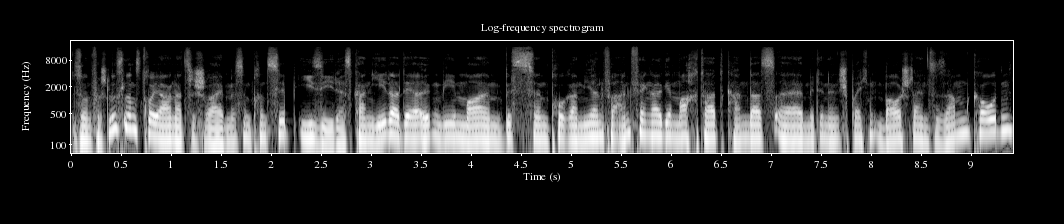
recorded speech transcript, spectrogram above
so ein Verschlüsselungstrojaner zu schreiben, ist im Prinzip easy. Das kann jeder, der irgendwie mal ein bisschen Programmieren für Anfänger gemacht hat, kann das äh, mit den entsprechenden Bausteinen zusammencoden.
